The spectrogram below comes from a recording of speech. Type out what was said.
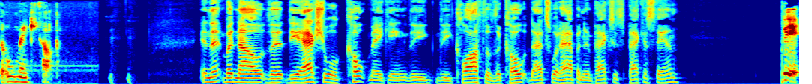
that all make it up. And then, but now the the actual coat making, the the cloth of the coat, that's what happened in Pakistan. The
